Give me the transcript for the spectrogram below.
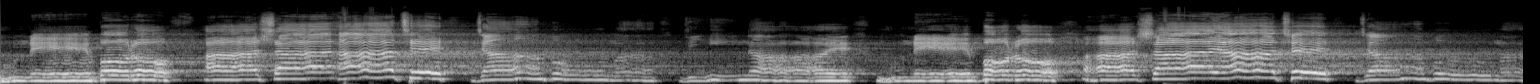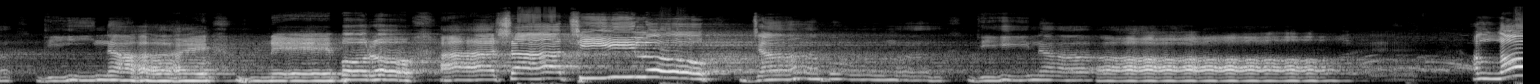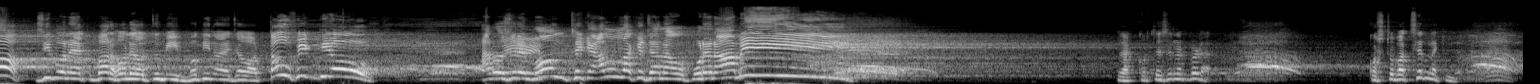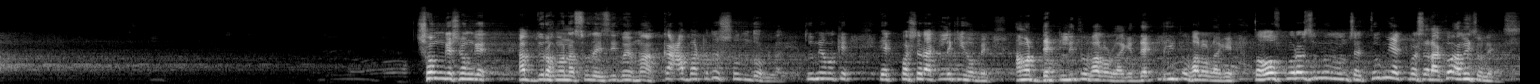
মনে বড় আশা আছে, যাব মা দিনায় মনে বড় আশা আছে, যাব মা দিনায় মনে বড় আশা ছিল, যাব মা দিনায় আল্লাহ জীবনে একবার হলেও তুমি মদিনায় যাওয়ার তৌফিক দিও। আরও জোরে মন থেকে আল্লাহকে জানাও পড়ে না আমি রাগ করতেছেন আপনারা? কষ্ট পাচ্ছেন নাকি? সঙ্গে সঙ্গে আব্দুর রহমান আসুদাইসি কয়ে, মা, কাবাটা তো সুন্দর লাগে। তুমি আমাকে এক পাশে রাখলে কি হবে? আমার দেখলেই তো ভালো লাগে, দেখলেই তো ভালো লাগে। তফ করার জন্য মন চায় তুমি এক পাশে রাখো, আমি চলে আসি।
